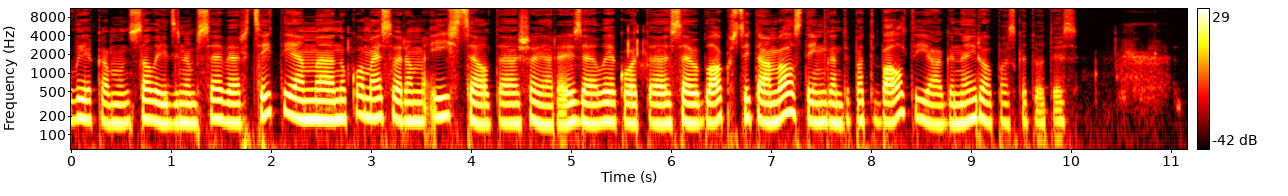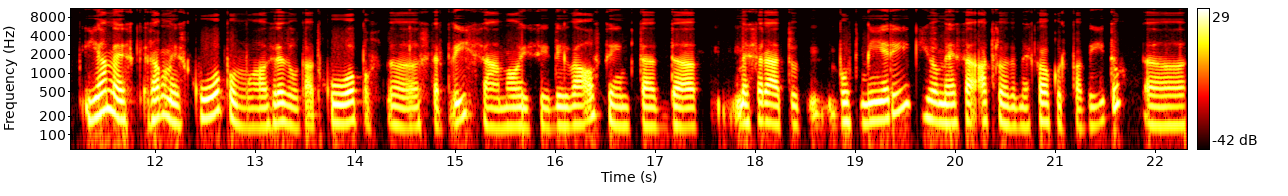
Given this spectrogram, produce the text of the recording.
liekam un salīdzinam sevi ar citiem. Eh, nu, ko mēs varam izcelt eh, šajā reizē, liekot sevi blakus citām valstīm, gan tepat Baltijā, gan Eiropā skatoties? Ja mēs raugamies kopumā uz rezultātu kopu starp visām OECD valstīm, tad mēs varētu būt mierīgi, jo mēs atrodamies kaut kur pa vidu. Uh,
